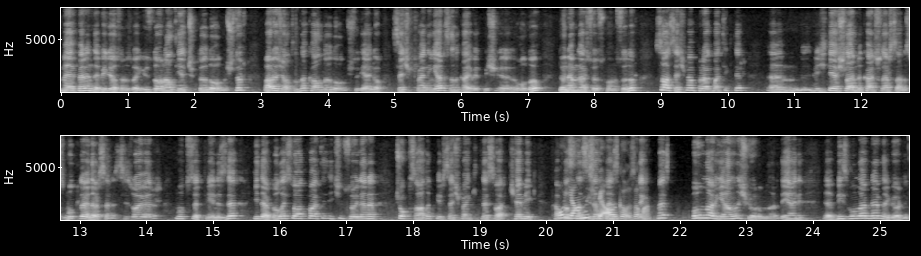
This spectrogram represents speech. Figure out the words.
MHP'nin de biliyorsunuz %16'ya çıktığı da olmuştur. Baraj altında kaldığı da olmuştur. Yani o seçmenin yarısını kaybetmiş e, olduğu dönemler söz konusudur. Sağ seçmen pragmatiktir. İhtiyaçlarını karşılarsanız, mutlu ederseniz siz oy verir, mutsuz ettiğinizde gider. Dolayısıyla AK Parti için söylenen çok sadık bir seçmen kitlesi var. Kemik, kafasına o yanlış bir algı o zaman. Gitmez. Bunlar yanlış yorumlardı. Yani e, biz bunlar nerede gördük?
